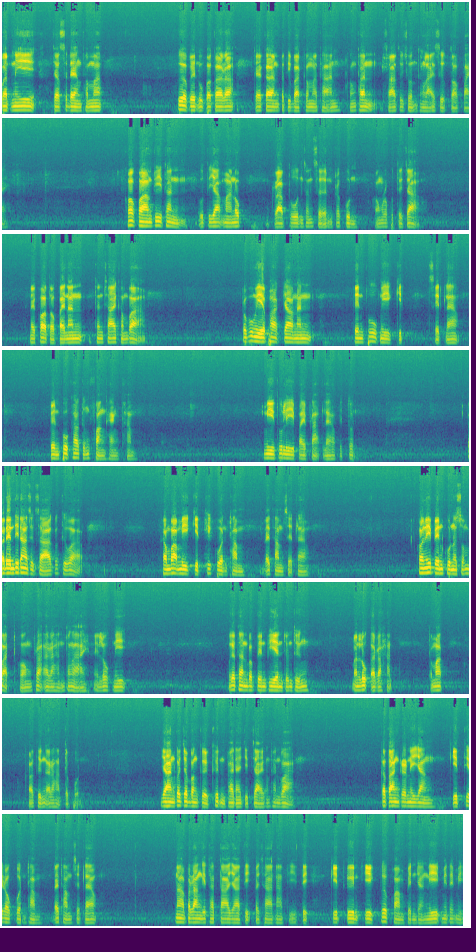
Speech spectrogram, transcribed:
บัดนี้จะแสดงธรรมะ เพื่อเป็นอุปการะแก่การปฏิบัติกรรมฐานของท่านสาธุชนทั้งหลายสืบต่อไป ข้อความที่ท่านอุตยมานพกราบทูลสรรเสริญพระคุณของพระพุทธเจ้า ในข้อต่อไปนั้นท่านใช้คำว่า พระผู้มีพระภาคเจ้านั้นเป็นผู้มีกิจเสร็จแล้ว เป็นผู้เข้าถึงฝั่งแห่งธรรม มีทุลีไปปราดแล้วเป็นต้น ประเด็นที่น่าศึกษาก็คือว่าคำว่ามีกิจที่ควรทำได้ทำเสร็จแล้วข้อนี้เป็นคุณสมบัติของพระอรหันต์ทั้งหลายในโลกนี้ เมื่อท่านประเป็นเพียรจนถึงบรรลุอรหัตตมรรคเข้าถึงอรหัตผล ญาณก็จะบังเกิดขึ้นภายในจิตใจของท่านว่ากระตังกรณียังกิจที่เราควรทำได้ทำเสร็จแล้ว นาปรังอิทัตตายาติประชานาติติ กิจอื่นอีกเพื่อความเป็นอย่างนี้ไม่ได้มี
